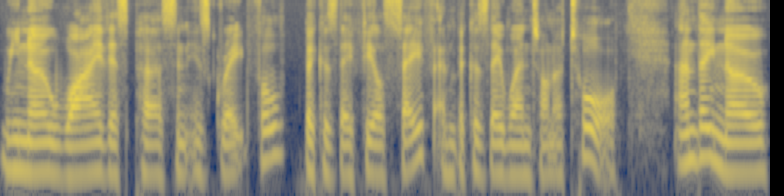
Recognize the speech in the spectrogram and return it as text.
we know why this person is grateful because they feel safe and because they went on a tour. And they know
